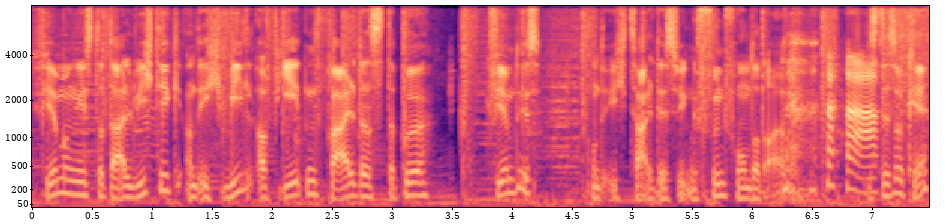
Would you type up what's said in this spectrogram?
Firmung ist total wichtig und ich will auf jeden Fall, dass der Bur gefirmt ist und ich zahle deswegen 500 Euro. ist das okay?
